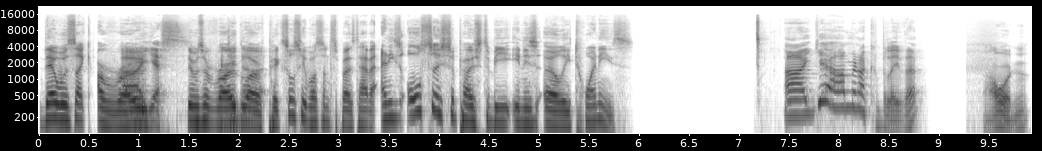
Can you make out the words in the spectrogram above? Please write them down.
there was like a Uh, yes. There was a did rogue glow of pixels. He wasn't supposed to have it, and he's also supposed to be in his early twenties. Uh, yeah, I mean, I could believe that. I wouldn't.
